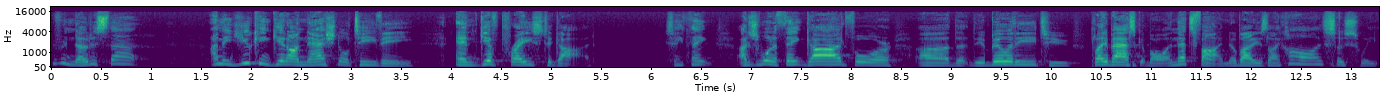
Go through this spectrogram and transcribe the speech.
You ever notice that? I mean, you can get on national TV and give praise to God. say, thank, I just want to thank God for uh, the, the ability to play basketball. And that's fine. Nobody's like, oh, it's so sweet.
